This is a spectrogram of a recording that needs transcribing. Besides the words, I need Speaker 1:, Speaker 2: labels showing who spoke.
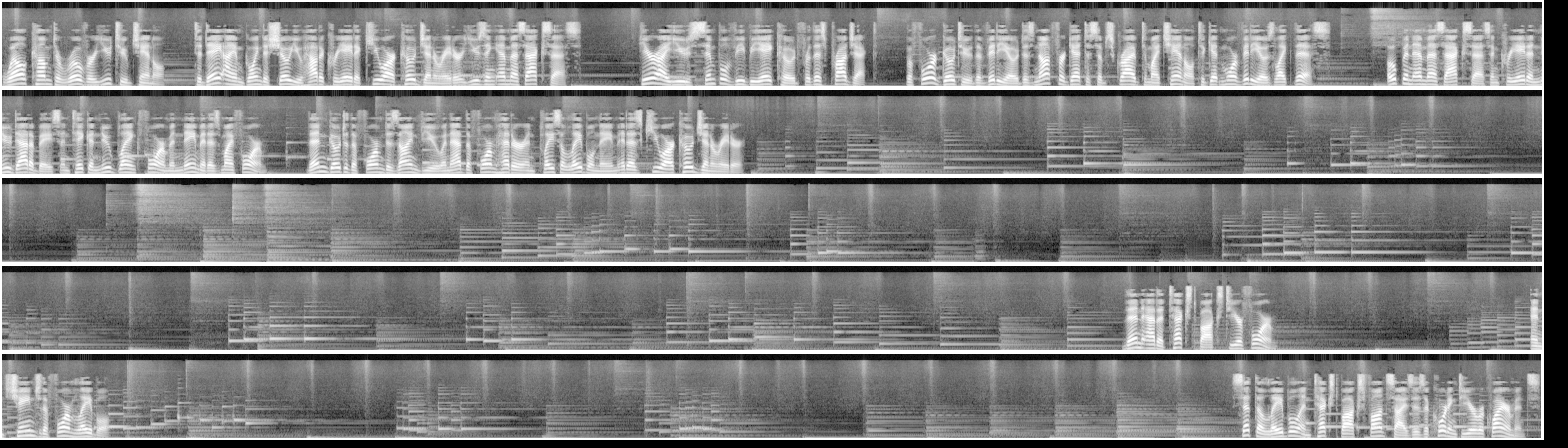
Speaker 1: Welcome to Rover YouTube channel. Today I am going to show you how to create a QR code generator using MS Access. Here I use simple VBA code for this project. Before go to the video does not forget to subscribe to my channel to get more videos like this. Open MS Access and create a new database and take a new blank form and name it as my form. Then go to the form design view and add the form header and place a label name it as QR code generator. Then add a text box to your form. And change the form label. Set the label and text box font sizes according to your requirements.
